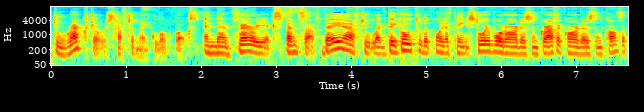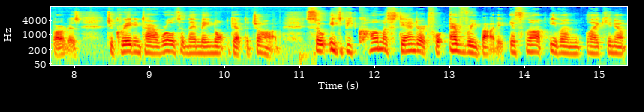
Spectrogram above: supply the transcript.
directors have to make lookbooks and they're very expensive. They have to like they go to the point of paying storyboard artists and graphic artists and concept artists to create entire worlds and they may not get the job. So it's become a standard for everybody. It's not even like you know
